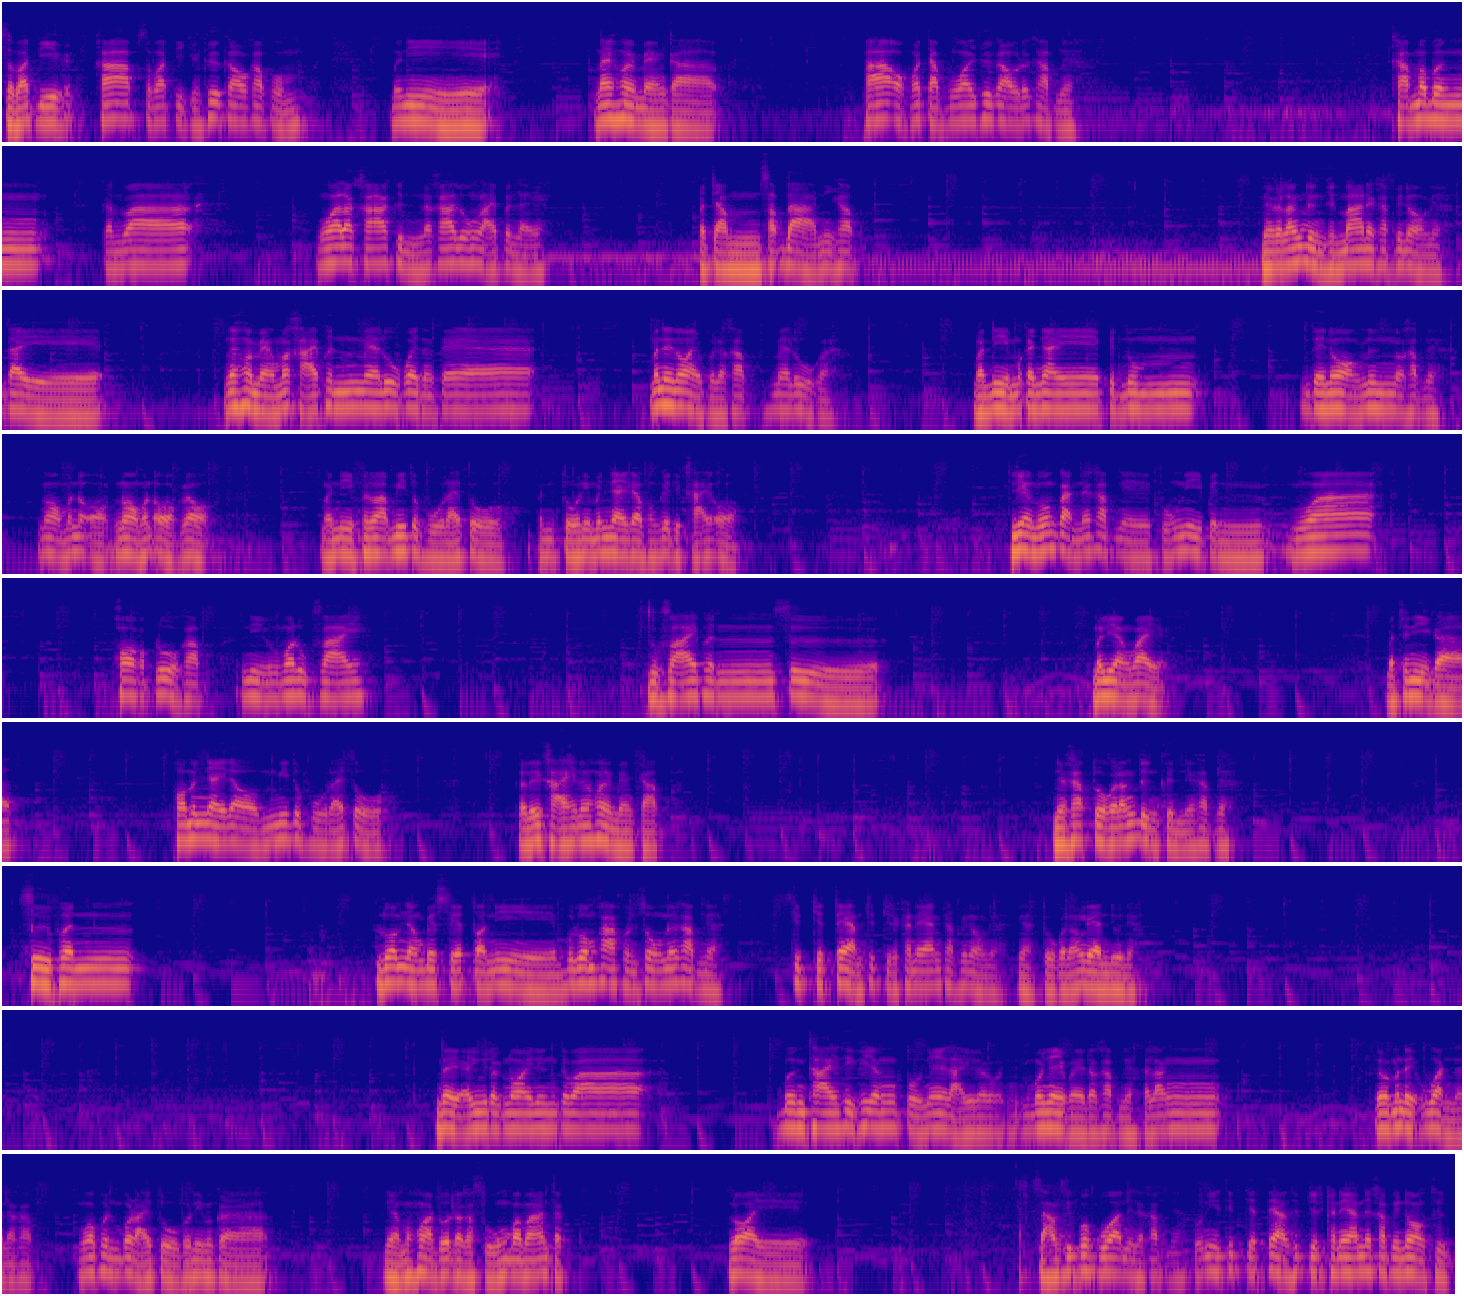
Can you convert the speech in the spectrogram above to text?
สวัสดีครับ สวัสดีกันคือเก่าครับผมเมื่อนี้นายห้อยแมงกับพาออกมาจับงวยคือเก่าเด้วยครับเนี่ยครับมาเบิ่งกันว่างวราคาขึ้นราคาลงหลายเป็นไหนประจำสัปดาห์นี้ครับเนี่ยกำลังดึงขึ้นมาเนี่ยครับพี่น้องเนี่ยได้นายห้อยแมงมาขายเพิ่นแม่ลูกไว้ตั้งแต่มันน้อยๆพุ่นละครับ แม่ลูกอะ บัดนี้มันก็ใหญ่เป็นนุ่มได้น้องหนึงเนาะครับเนี่ยน้องมันออกน้องมันออกแล้วบัดนี้เพิ่นว่ามีตัวผู้หลายตัวมันตัวนี้มันใหญ่แล้วผมก็สิขายออก เลี้ยงรวมกันนะครับเนี่ยฝูงนี้เป็นงัวพ่อกับลูกครับ นี่งัวลูกซ้าย ลูกซ้ายเพิ่นซื้อมาเลี้ยงไว้บัดทีนี้ก็พอมันใหญ่แล้วมีตัวผู้หลายตัว ก็เลยขายให้น้อยห้อยแมงกับเนี่ยครับตัวกำลังดึงขึ้นเนี่ยครับเนี่ยสื่อเพิ่นรวมอย่างเบ็ดเสร็จตอนนี้บรวมค่าขนส่งเด้อครับเนี่ยสิบเจ็ดแต้มสิบเจ็ดคะแนนครับพี่น้องเนี่ยเนี่ยตัวกำลังเรียนอยู่เนี่ยได้อายุจากน้อยหนึงแต่ว่าเบิงไทยที่เขายังตัวใหญ่หลายอยู่แล้วบ่ใหญ่ไปแล้วครับเนี่ยกำลังแต่ว่ามันได้อ้วนนั่นแหละครับ งัวเพิ่นบ่หลายตัวเพราะนี้มันก็เนี่ยมาฮอดรถแล้วก็สูงประมาณจากร้อยสามสิบกว่าๆนี่แหละครับเนี่ยตัวนี้สิบเจ็ดแต้มสิบเจ็ดคะแนนนะครับพี่น้องถือ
